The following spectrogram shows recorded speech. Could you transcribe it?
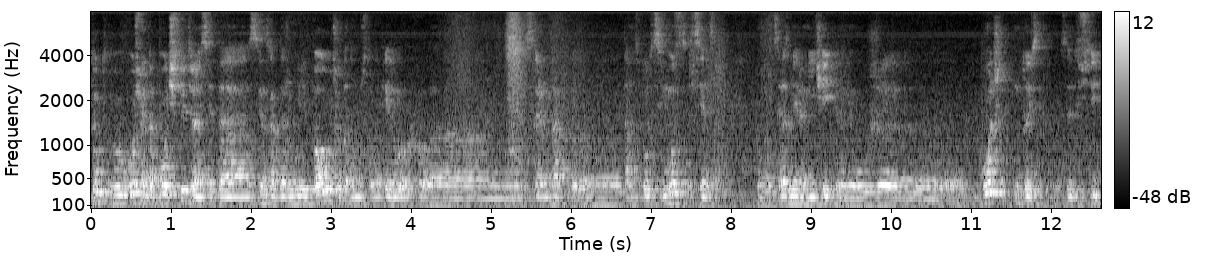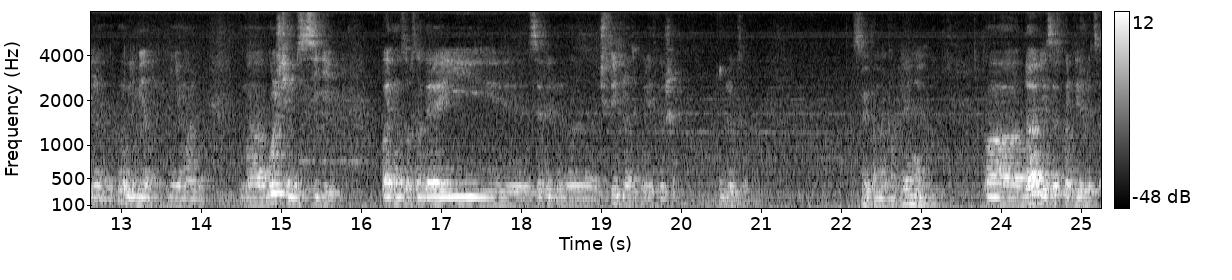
тут, в общем-то, по чувствительности это сенсор даже будет получше, потому что, во-первых, э, скажем так, э, там MOS сенсор, вот, с размером ячейки у него уже э, больше, ну, то есть светочувствительный ну, элемент минимальный, э, больше, чем у CCD. Поэтому, собственно говоря, и э, чувствительность будет выше люкса. Светонакопление. А, Да, DSS поддерживается.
